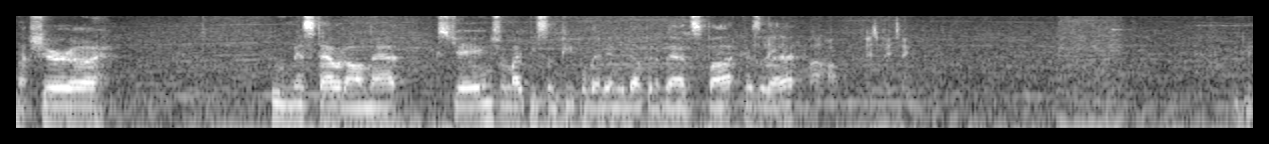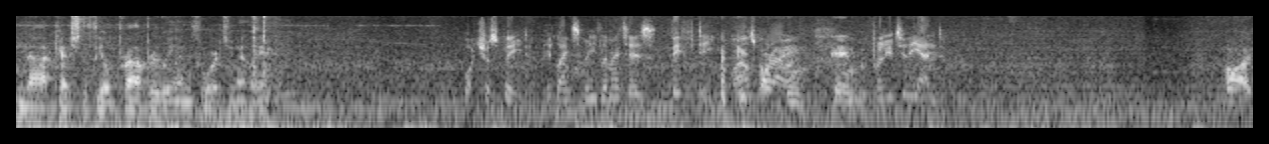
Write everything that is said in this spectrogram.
Not sure uh, who missed out on that exchange. There might be some people that ended up in a bad spot because of that. Maha is pitting. We do not catch the field properly, unfortunately. Watch your speed. Pit lane speed limit is 50 miles per hour. in 10. We'll pull you to the end. 5.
